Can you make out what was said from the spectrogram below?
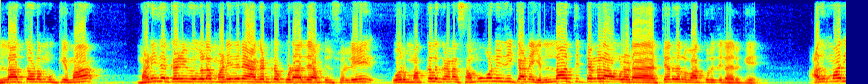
எல்லாத்தோட முக்கியமா மனித கழிவுகளை மனிதனே அகற்றக்கூடாது அப்படின்னு சொல்லி ஒரு மக்களுக்கான சமூக நீதிக்கான எல்லா திட்டங்களும் அவங்களோட தேர்தல் வாக்குறுதியில இருக்கு. அது மாதிரி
